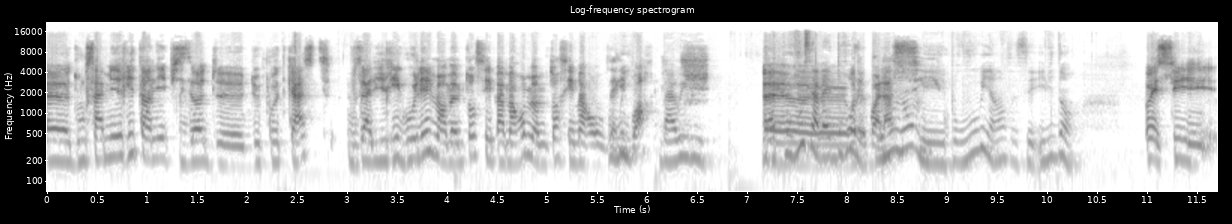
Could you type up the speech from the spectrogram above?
Euh, donc ça mérite un épisode de, podcast. Vous allez rigoler, mais en même temps c'est pas marrant, mais en même temps c'est marrant. Vous allez voir. Bah oui. Bah, pour vous ça va être drôle. Voilà, pour nous non, mais pour vous oui, hein, c'est évident. Ouais, c'est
